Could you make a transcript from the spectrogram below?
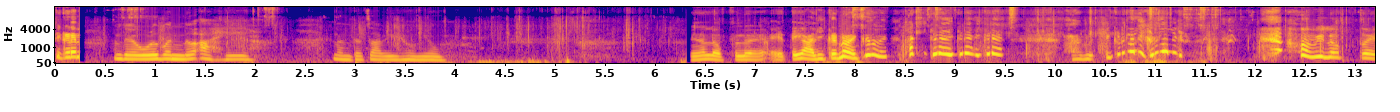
तिकडे देऊळ बंद आहे. नंतर चावी घेऊन येऊ. मी ना लपलोय. ए, ए अलीकडे ना इकडे इकडे इकडे इकडे. आम्ही इकडे इकडे आम्ही लपतोय.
